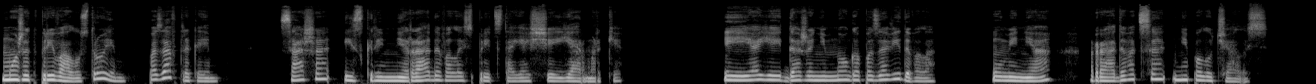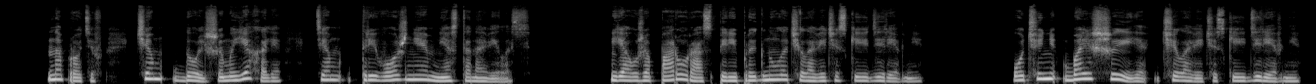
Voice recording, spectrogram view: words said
«Может, привал устроим? Позавтракаем?» Саша искренне радовалась предстоящей ярмарке. И я ей даже немного позавидовала. У меня радоваться не получалось. Напротив, чем дольше мы ехали, тем тревожнее мне становилось. Я уже пару раз перепрыгнула человеческие деревни. Очень большие человеческие деревни,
